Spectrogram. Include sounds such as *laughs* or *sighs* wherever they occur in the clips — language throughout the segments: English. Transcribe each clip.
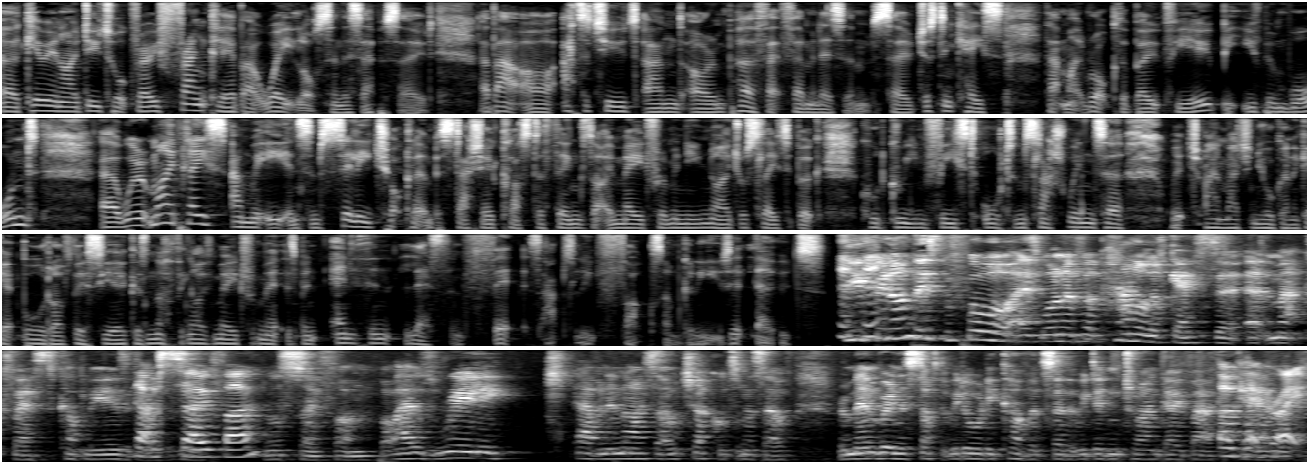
uh, Kiri and I do talk very frankly about weight loss in this episode, about our attitudes and our imperfect feminism. So, just in case that might rock the boat for you, but you've been warned. Uh, we're at my place and we're eating some silly chocolate and pistachio cluster things that I made from a new Nigel Slater book called Green Feast Autumn slash Winter, which I imagine you're going to get bored of this year because nothing I've made from it has been anything less than fit. It's absolute fuck, so I'm going to use it loads. You've been on this before as one of a panel of guests at, at MachFest a couple of years ago. That was so It fun. It was so fun. But I was really having a nice old chuckle to myself, remembering the stuff that we'd already covered so that we didn't try and go back. Okay, again. great.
